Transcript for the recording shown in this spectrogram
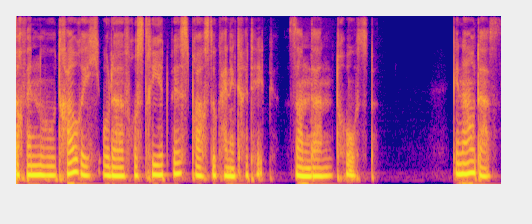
Doch wenn du traurig oder frustriert bist, brauchst du keine Kritik, sondern Trost. Genau das,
